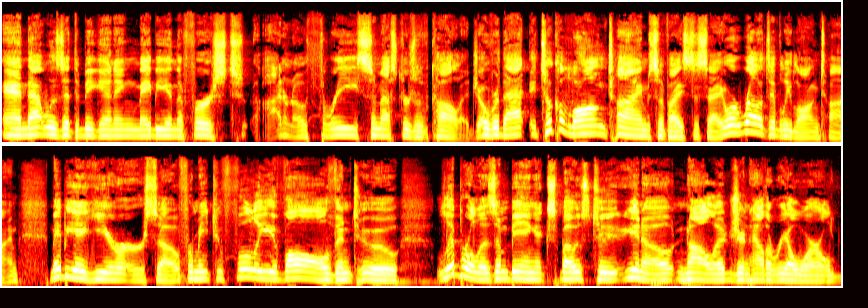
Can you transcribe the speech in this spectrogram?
And that was at the beginning, maybe in the first, I don't know, three semesters of college. Over that, it took a long time, suffice to say, or a relatively long time, maybe a year or so, for me to fully evolve into liberalism being exposed to, you know, knowledge and how the real world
